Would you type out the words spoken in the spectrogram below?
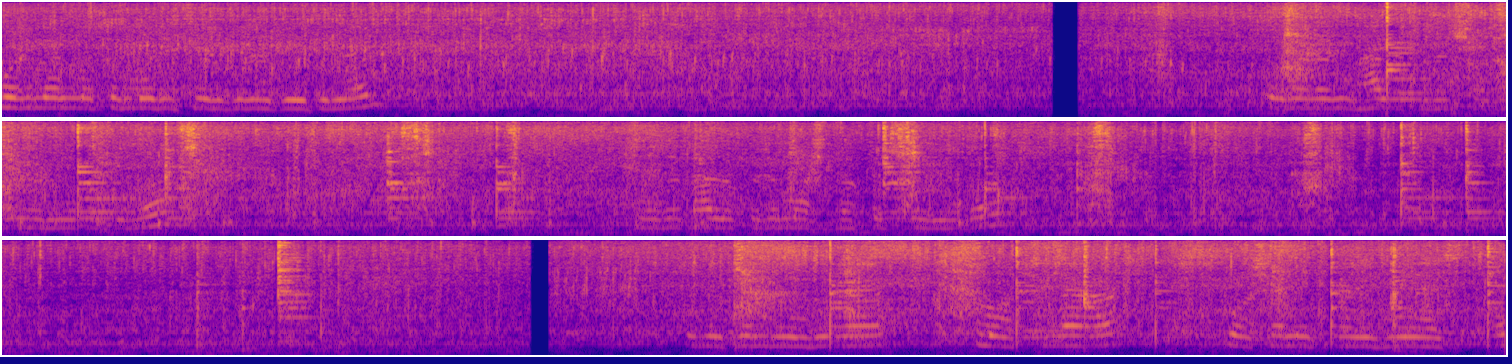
পরিমাণ মতো মরিচের গুঁড়ো দিয়ে দিলাম। এবার আমি ভালো করে সবগুলো নিয়ে দেবো। এবারে ভালো করে মশলা কষিয়ে নেব। দেখুন বন্ধুরা, মশলা কষানো প্রায় হয়ে আসছে।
